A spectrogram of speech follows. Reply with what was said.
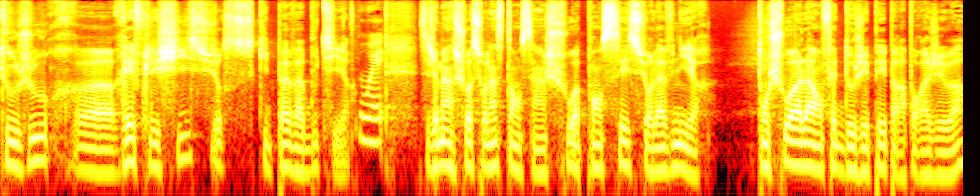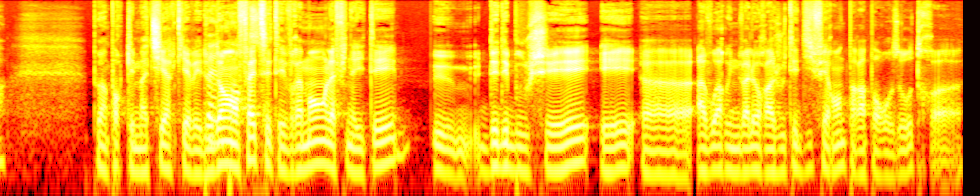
toujours euh, réfléchis sur ce qu'ils peuvent aboutir. Ouais, C'est jamais un choix sur l'instant, c'est un choix pensé sur l'avenir. Ton choix là, en fait, d'OGP par rapport à GEA, peu importe les matières qu'il y avait Peu dedans, en fait, c'était vraiment la finalité euh, des débouchés et euh, avoir une valeur ajoutée différente par rapport aux autres.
